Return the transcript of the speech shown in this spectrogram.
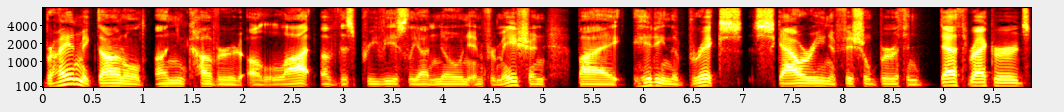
Brian McDonald uncovered a lot of this previously unknown information by hitting the bricks, scouring official birth and death records,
